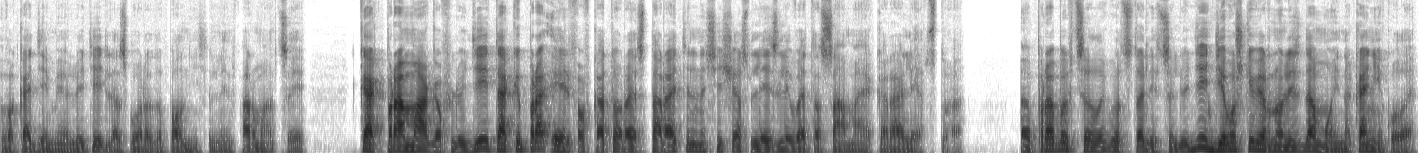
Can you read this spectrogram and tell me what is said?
в Академию людей для сбора дополнительной информации. Как про магов-людей, так и про эльфов, которые старательно сейчас лезли в это самое королевство. Пробыв целый год в столице людей, девушки вернулись домой на каникулы.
